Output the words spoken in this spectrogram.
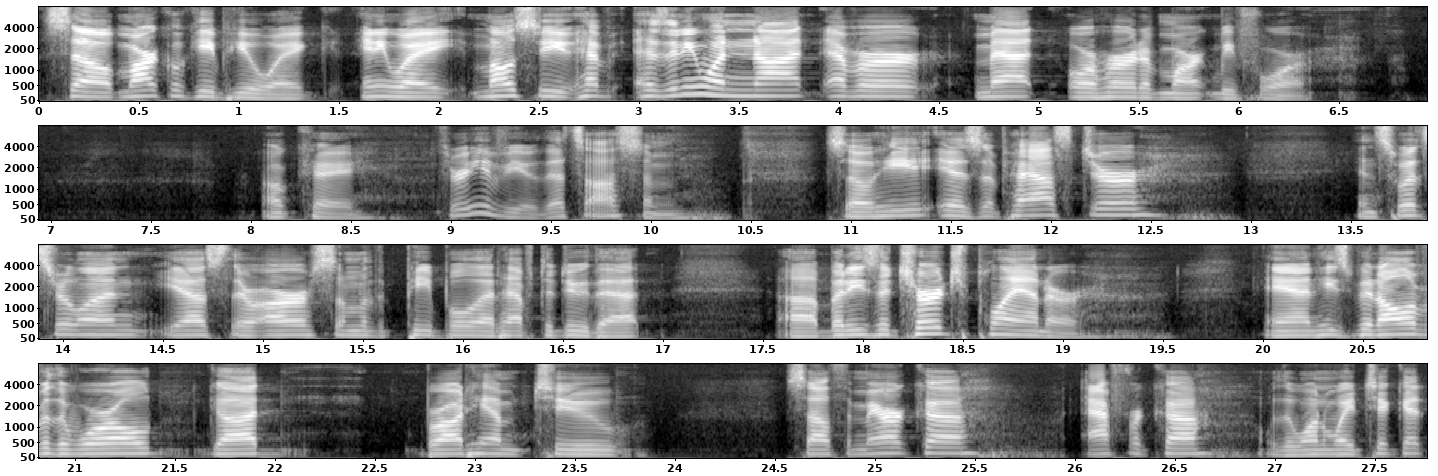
So Marc will keep you awake. Anyway, most of you have. Has anyone not ever met or heard of Marc before? Okay, three of you. That's awesome. So he is a pastor in Switzerland. Yes, there are some of the people that have to do that, uh, but he's a church planner, and he's been all over the world. God brought him to South America, Africa with a one-way ticket.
